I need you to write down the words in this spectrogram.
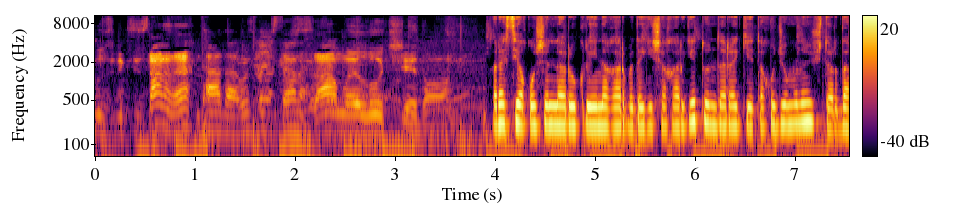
из Узбекистана, да? Да, да, O'zbekistona. Самые лучшие, да. rossiya qo'shinlari ukraina g'arbidagi shaharga tunda raketa hujumini uyushtirdi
